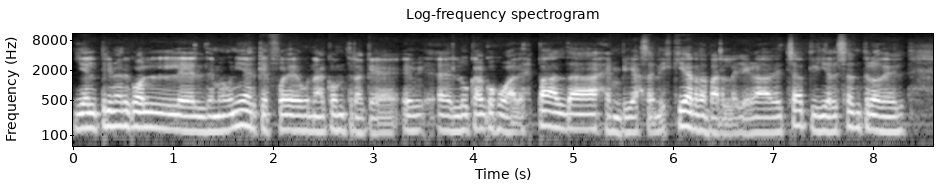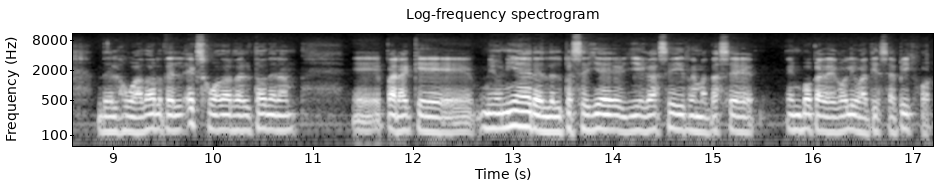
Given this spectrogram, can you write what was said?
Y el primer gol, el de Meunier, que fue una contra que el Lukaku jugaba de espaldas, envía hacia la izquierda para la llegada de Chat y el centro del, del jugador, del exjugador del Tottenham, eh, para que Meunier, el del PSG, llegase y rematase en boca de gol y batiese a Pickford.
